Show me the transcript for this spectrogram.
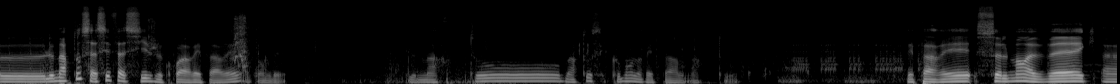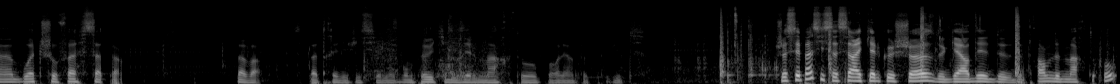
Euh, le marteau, c'est assez facile, je crois, à réparer. Attendez. Le marteau... Marteau, c'est comment le répare, le marteau? Réparer seulement avec un bois de chauffage sapin. Ça va. C'est pas très difficile. Donc on peut utiliser le marteau pour aller un peu plus vite. Je sais pas si ça sert à quelque chose de garder, de, de prendre le marteau. Oh,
